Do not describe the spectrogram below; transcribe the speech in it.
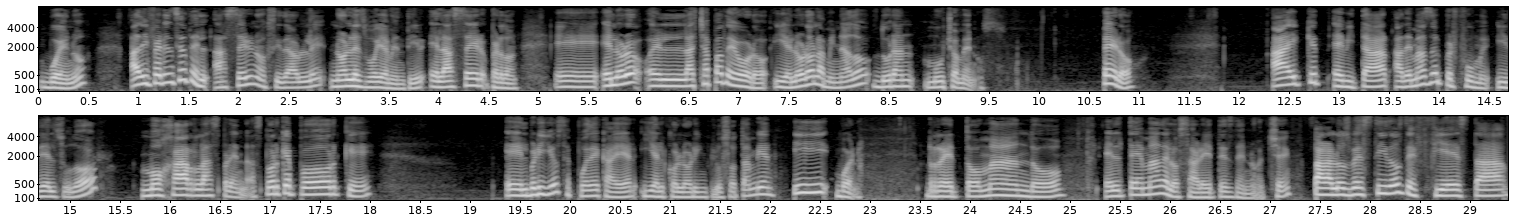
Bueno, a diferencia del acero inoxidable, no les voy a mentir, el acero, perdón, eh, el oro, la chapa de oro y el oro laminado duran mucho menos. Pero hay que evitar, además del perfume y del sudor, mojar las prendas. ¿Por qué? Porque el brillo se puede caer y el color incluso también. Y bueno, retomando el tema de los aretes de noche, para los vestidos de fiesta,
